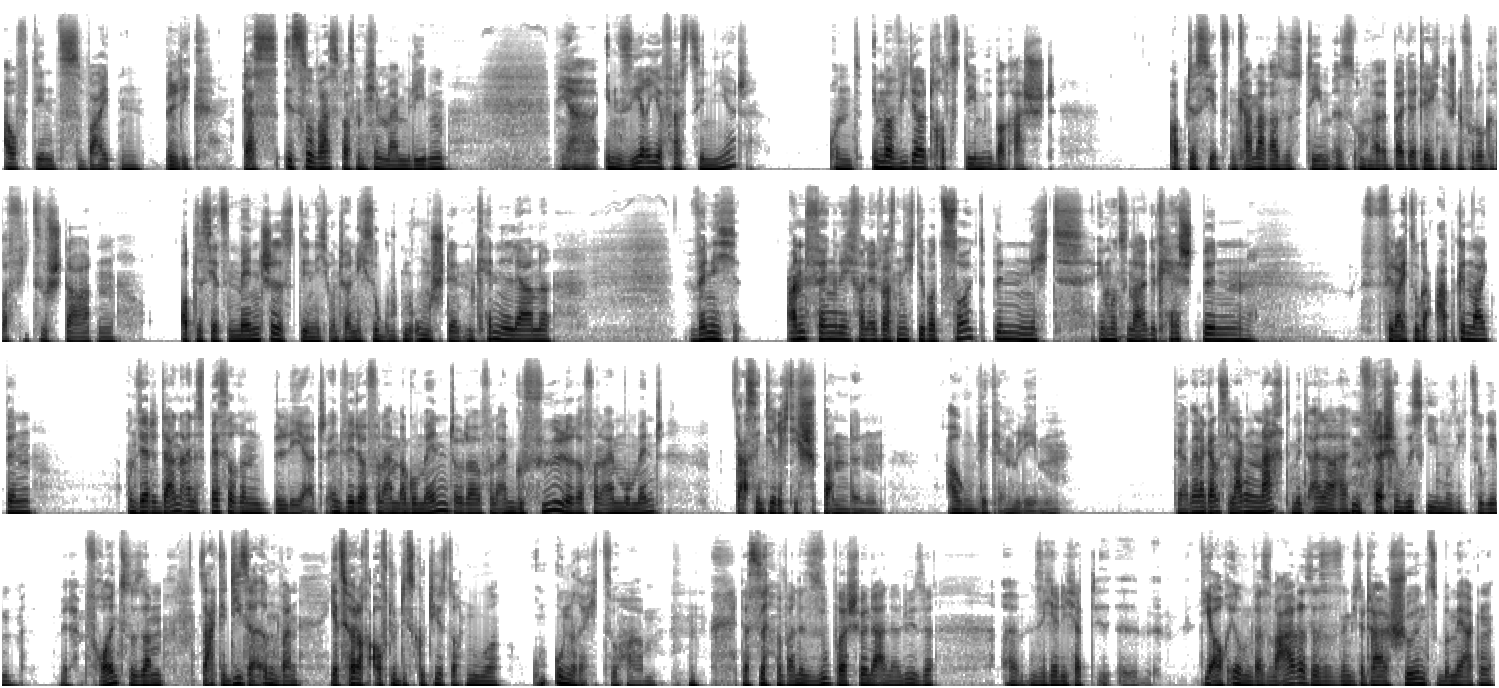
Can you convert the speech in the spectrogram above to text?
auf den zweiten Blick. Das ist sowas, was mich in meinem Leben ja in Serie fasziniert und immer wieder trotzdem überrascht. Ob das jetzt ein Kamerasystem ist, um bei der technischen Fotografie zu starten, ob das jetzt ein Mensch ist, den ich unter nicht so guten Umständen kennenlerne. Wenn ich anfänglich von etwas nicht überzeugt bin, nicht emotional gecasht bin, vielleicht sogar abgeneigt bin und werde dann eines Besseren belehrt. Entweder von einem Argument oder von einem Gefühl oder von einem Moment. Das sind die richtig spannenden Augenblicke im Leben. Während einer ganz langen Nacht mit einer halben Flasche Whisky, muss ich zugeben, mit einem Freund zusammen, sagte dieser irgendwann, jetzt hör doch auf, du diskutierst doch nur, um Unrecht zu haben. Das war eine super schöne Analyse. Ähm, sicherlich hat äh, die auch irgendwas Wahres. Das ist nämlich total schön zu bemerken.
